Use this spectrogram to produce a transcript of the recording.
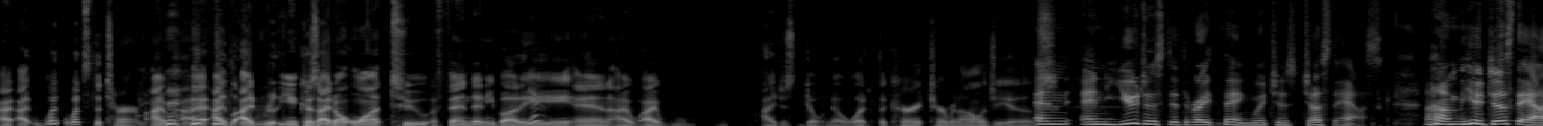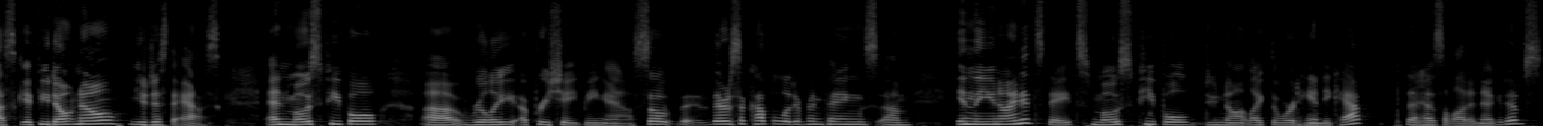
I, I, what what's the term? I'm I, I I'd really because I don't want to offend anybody, and I, I I just don't know what the current terminology is. And and you just did the right thing, which is just ask. Um, you just ask. If you don't know, you just ask. And most people uh, really appreciate being asked. So th- there's a couple of different things. Um, in the United States, most people do not like the word handicap. That has a lot of negatives.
